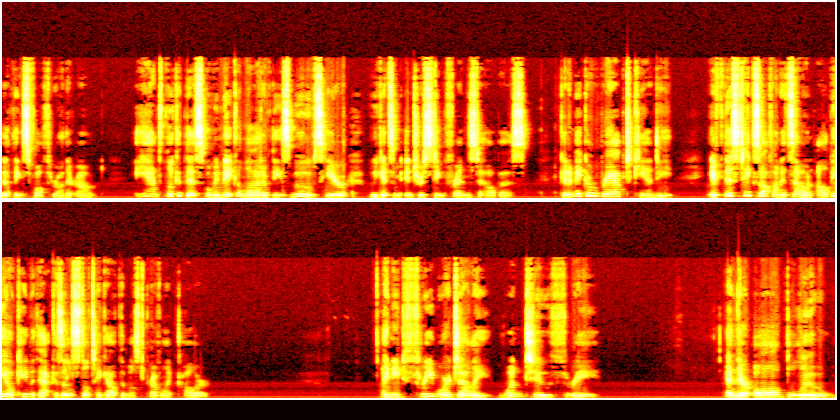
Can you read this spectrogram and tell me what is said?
that things fall through on their own. And look at this, when we make a lot of these moves here, we get some interesting friends to help us. Gonna make a wrapped candy. If this takes off on its own, I'll be okay with that because it'll still take out the most prevalent color. I need three more jelly. One, two, three. And they're all blue.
